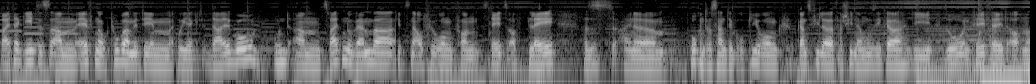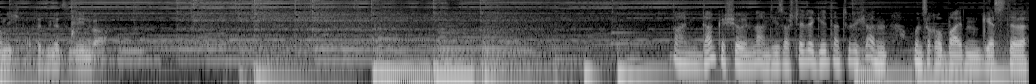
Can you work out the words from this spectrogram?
Weiter geht es am 11. Oktober mit dem Projekt Dalgo und am 2. November gibt es eine Aufführung von States of Play. Das ist eine hochinteressante Gruppierung ganz vieler verschiedener Musiker, die so in Krefeld auch noch nicht auf der Bühne zu sehen war. Ein Dankeschön an dieser Stelle geht natürlich an unsere beiden Gäste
